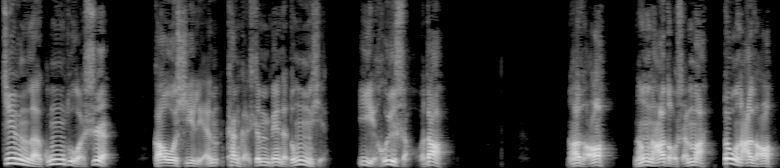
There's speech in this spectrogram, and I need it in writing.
进了工作室，高希莲看看身边的东西，一挥手道：“拿走，能拿走什么都拿走。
